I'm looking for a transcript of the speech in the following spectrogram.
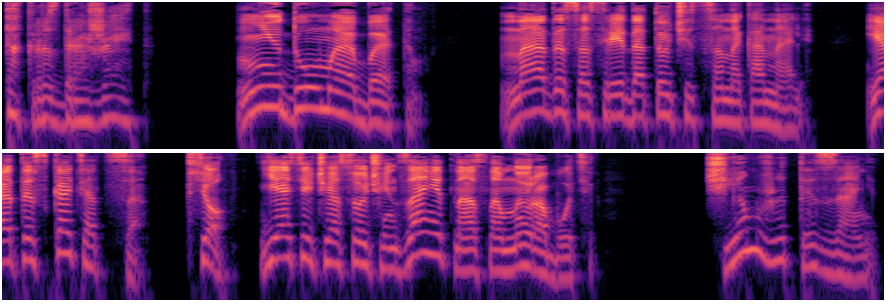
Так раздражает. Не думай об этом. Надо сосредоточиться на канале и отыскать отца. Все, я сейчас очень занят на основной работе. Чем же ты занят?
